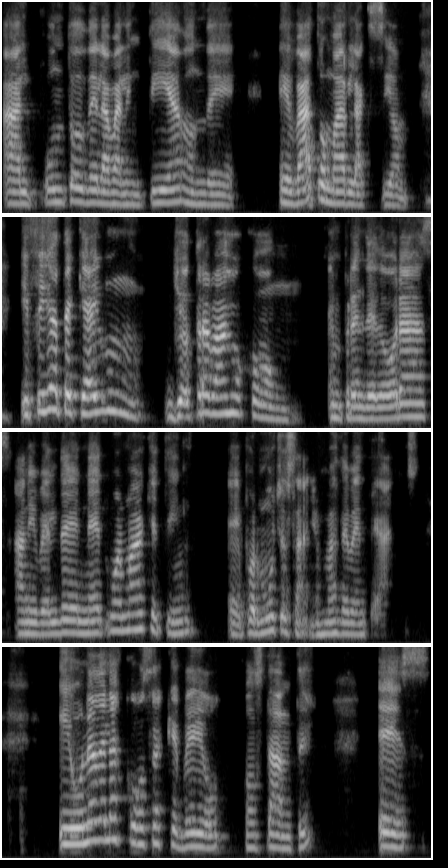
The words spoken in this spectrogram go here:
al punto de la valentía donde eh, va a tomar la acción. Y fíjate que hay un, yo trabajo con emprendedoras a nivel de network marketing eh, por muchos años, más de 20 años. Y una de las cosas que veo constante es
